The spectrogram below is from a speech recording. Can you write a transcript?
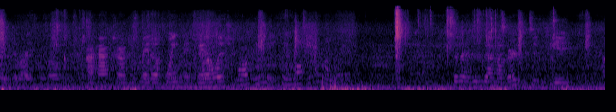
Take your license over. I have to, I just made an appointment. They don't let you walk in, you can't walk in But I just got my birth certificate. I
